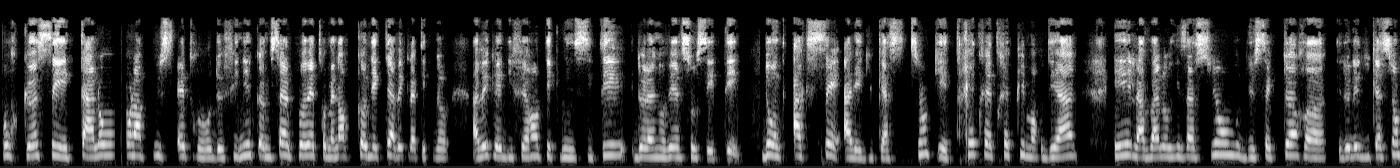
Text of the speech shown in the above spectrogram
pour que ces talents-là puissent être redéfinis. Comme ça, elles peuvent être maintenant connectées avec, la techno avec les différentes technicités de la nouvelle société. Donc, accès à l'éducation qui est très, très, très primordial et la valorisation du secteur euh, de l'éducation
